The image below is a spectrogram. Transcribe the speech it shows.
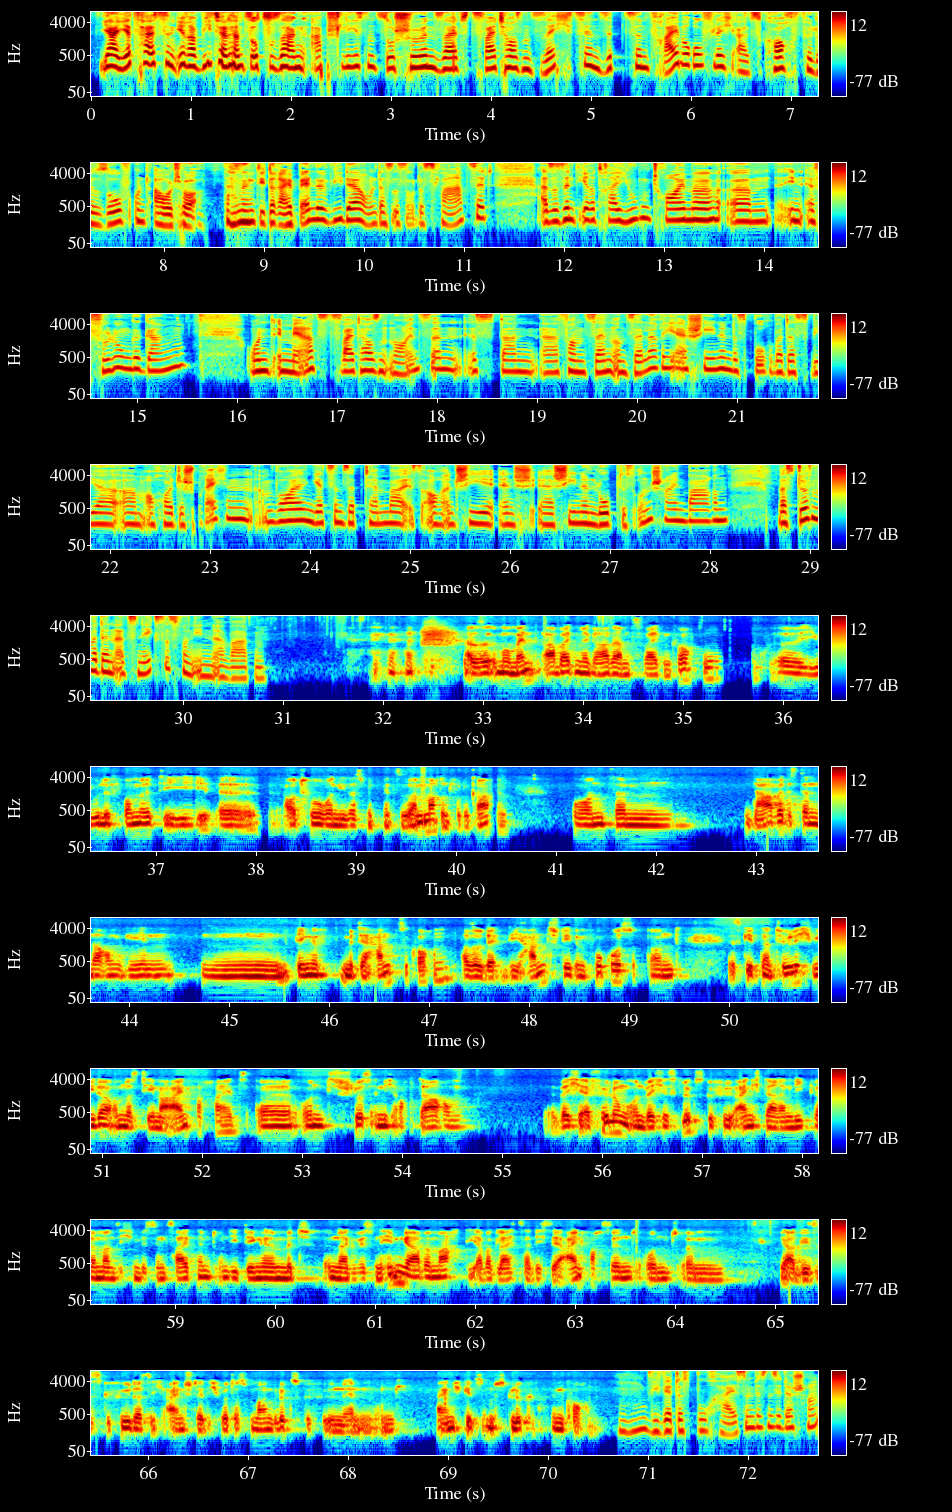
Ja, jetzt heißt es in Ihrer Vita dann sozusagen abschließend so schön seit 2016, 17 freiberuflich als Koch, Philosoph und Autor. Da sind die drei Bälle wieder und das ist so das Fazit. Also sind Ihre drei Jugendträume ähm, in Erfüllung gegangen. Und im März 2019 ist dann äh, von Zen und Sellerie erschienen, das Buch, über das wir ähm, auch heute sprechen wollen. Jetzt im September ist auch erschienen Lob des Unscheinbaren. Was dürfen wir denn als nächstes von Ihnen erwarten? Also im Moment arbeiten wir gerade am zweiten Kochbuch. Äh, Jule Fromme, die äh, Autorin, die das mit mir zusammen macht und Fotografin. Und ähm, da wird es dann darum gehen, Dinge mit der Hand zu kochen. Also der, die Hand steht im Fokus und es geht natürlich wieder um das Thema Einfachheit äh, und schlussendlich auch darum, welche Erfüllung und welches Glücksgefühl eigentlich darin liegt, wenn man sich ein bisschen Zeit nimmt und die Dinge mit einer gewissen Hingabe macht, die aber gleichzeitig sehr einfach sind und ähm, ja, dieses Gefühl, das sich einstellt, ich würde das mal ein Glücksgefühl nennen und eigentlich geht es ums Glück im Kochen. Mhm. Wie wird das Buch heißen, wissen Sie das schon?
